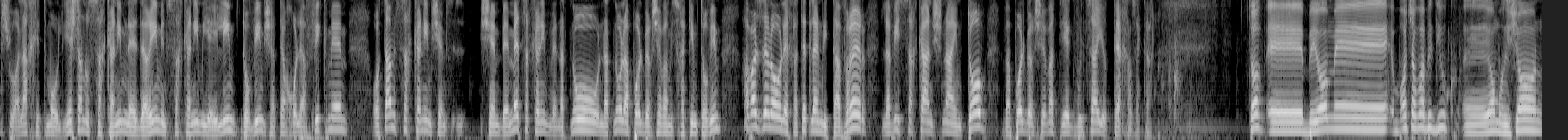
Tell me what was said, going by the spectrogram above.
שהוא הלך אתמול. יש לנו שחקנים נהדרים, עם שחקנים יעילים, טובים, שאתה יכול להפיק מהם. אותם שחקנים שהם... שהם באמת שחקנים ונתנו נתנו להפועל באר שבע משחקים טובים, אבל זה לא הולך, לתת להם להתאוורר, להביא שחקן שניים טוב, והפועל באר שבע תהיה קבוצה יותר חזקה. טוב, אה, ביום, אה, עוד שבוע בדיוק, אה, יום ראשון,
